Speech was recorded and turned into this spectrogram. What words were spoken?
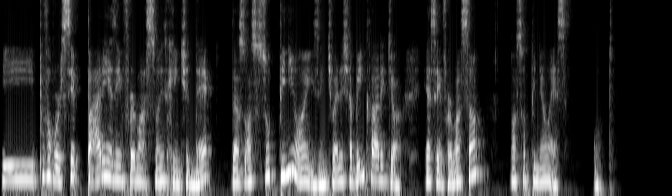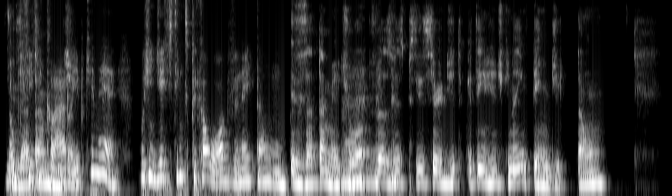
E, por favor, separem as informações que a gente der das nossas opiniões. A gente vai deixar bem claro aqui, ó. Essa é a informação, nossa opinião é essa. Ponto. Então que fique claro aí, porque, né, hoje em dia a gente tem que explicar o óbvio, né? Então. Exatamente. O é. óbvio às vezes precisa ser dito porque tem gente que não entende. Então.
